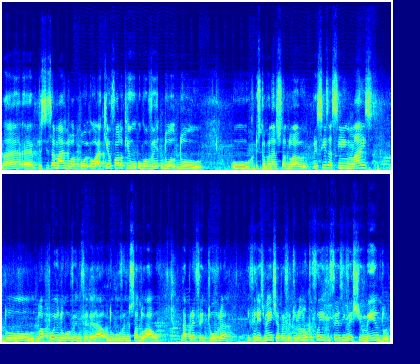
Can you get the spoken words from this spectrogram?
né? É, precisa mais do apoio. Aqui eu falo que o, o governo do, do o, os campeonatos estadual precisa sim mais do, do apoio do governo federal, do governo estadual, da prefeitura. Infelizmente, a prefeitura nunca foi, fez investimento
